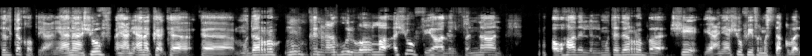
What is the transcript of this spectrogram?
تلتقط يعني. أنا أشوف يعني أنا ك ك كمدرب ممكن أقول والله أشوف في هذا الفنان أو هذا المتدرب شيء يعني أشوف فيه في المستقبل.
